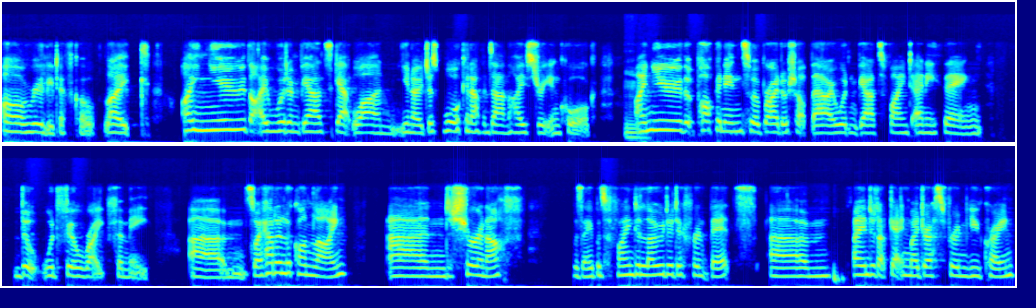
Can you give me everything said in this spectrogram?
oh, really difficult. Like, I knew that I wouldn't be able to get one, you know, just walking up and down the high street in Cork. I knew that popping into a bridal shop there, I wouldn't be able to find anything that would feel right for me. Um, so I had a look online, and sure enough, was able to find a load of different bits. Um, I ended up getting my dress from Ukraine.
